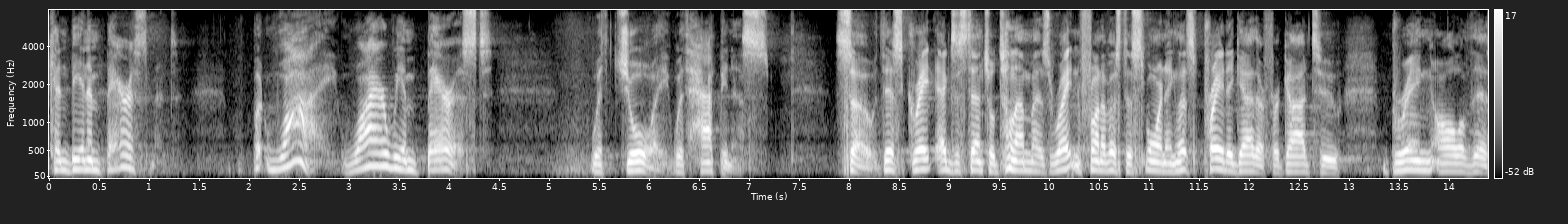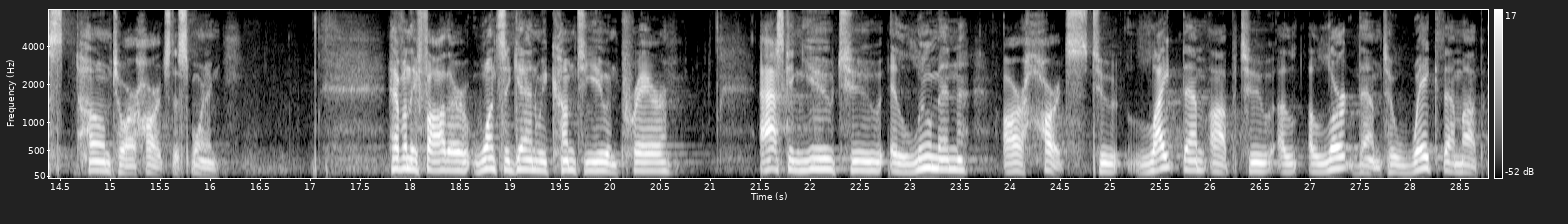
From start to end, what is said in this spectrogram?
can be an embarrassment. But why? Why are we embarrassed with joy, with happiness? So, this great existential dilemma is right in front of us this morning. Let's pray together for God to bring all of this home to our hearts this morning. Heavenly Father, once again we come to you in prayer, asking you to illumine our hearts, to light them up, to alert them, to wake them up,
